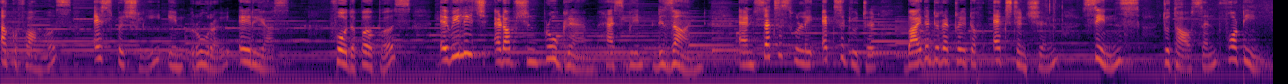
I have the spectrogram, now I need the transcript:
aquafarmers, especially in rural areas. For the purpose, a village adoption program has been designed and successfully executed by the Directorate of Extension since 2014.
